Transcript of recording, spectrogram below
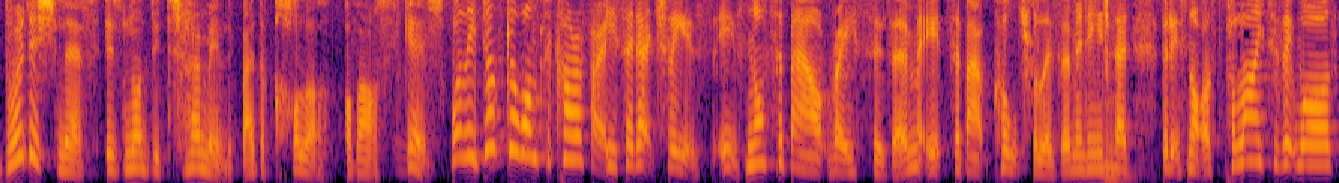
Britishness is not determined by the colour of our skin. Well, he does go on to clarify. He said actually it's it's not about racism, it's about culturalism, and he hmm. said that it's not as polite as it was,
